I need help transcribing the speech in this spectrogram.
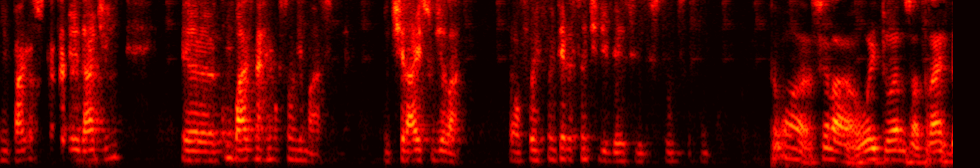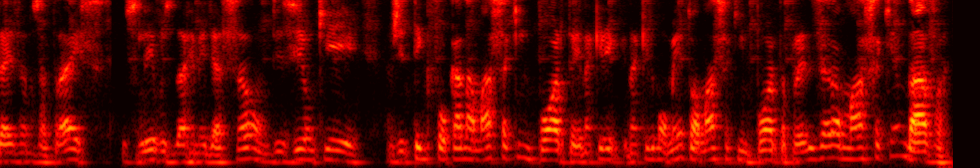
O impacto da sustentabilidade uh, com base na remoção de massa, né? e tirar isso de lá. Então foi, foi interessante de ver esses estudos assim. Então, sei lá, oito anos atrás, dez anos atrás, os livros da remediação diziam que a gente tem que focar na massa que importa. E naquele, naquele momento, a massa que importa para eles era a massa que andava.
